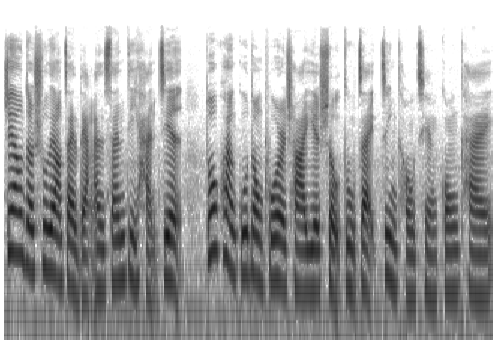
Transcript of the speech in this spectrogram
这样的数量在两岸三地罕见，多款古董普洱茶也首度在镜头前公开。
